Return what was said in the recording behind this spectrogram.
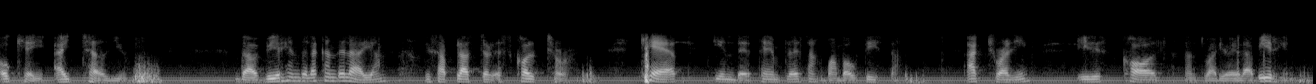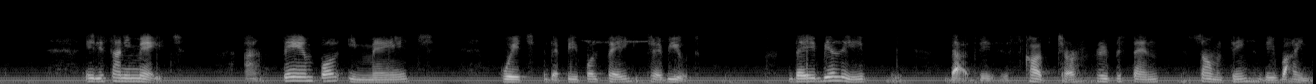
Okay, I tell you. The Virgen de la Candelaria is a plaster sculpture kept in the Temple San Juan Bautista. Actually, it is called Santuario de la Virgen. It is an image, a simple image which the people pay tribute. They believe that this sculpture represents something divine,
